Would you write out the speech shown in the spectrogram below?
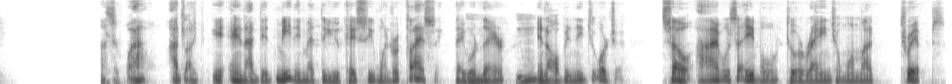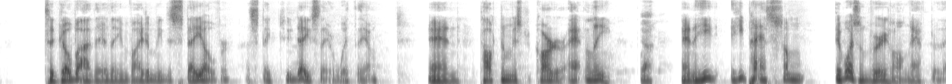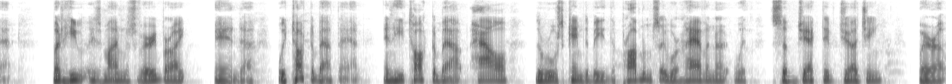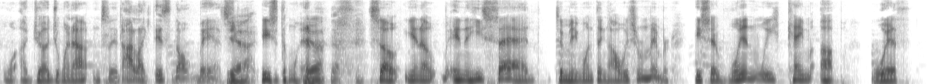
I said, Wow, I'd like, and I did meet him at the UKC Winter Classic. They were Mhm. there Mhm. in Albany, Georgia. So I was able to arrange on one of my trips to go by there. They invited me to stay over. I stayed two days there with them and talked to Mr. Carter at length. Yeah. And he he passed some it wasn't very long after that. But he his mind was very bright and uh, we talked about that and he talked about how the rules came to be, the problems they were having uh, with subjective judging, where a, a judge went out and said, "I like this dog best." Yeah. he's the winner. Yeah. Yeah. So you know, and he said to me one thing I always remember. He said, "When we came up with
